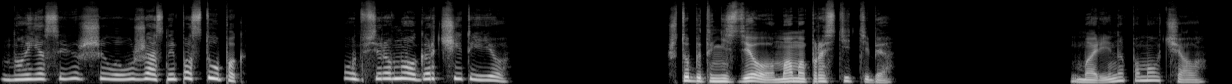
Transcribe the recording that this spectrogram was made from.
«Но я совершила ужасный поступок. Он все равно огорчит ее». «Что бы ты ни сделала, мама простит тебя». Марина помолчала.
